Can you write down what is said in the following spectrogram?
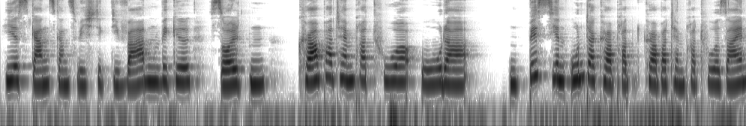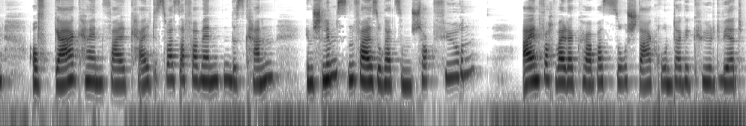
hier ist ganz, ganz wichtig, die Wadenwickel sollten Körpertemperatur oder ein bisschen unter Körper, Körpertemperatur sein. Auf gar keinen Fall kaltes Wasser verwenden. Das kann im schlimmsten Fall sogar zum Schock führen. Einfach weil der Körper so stark runtergekühlt wird.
